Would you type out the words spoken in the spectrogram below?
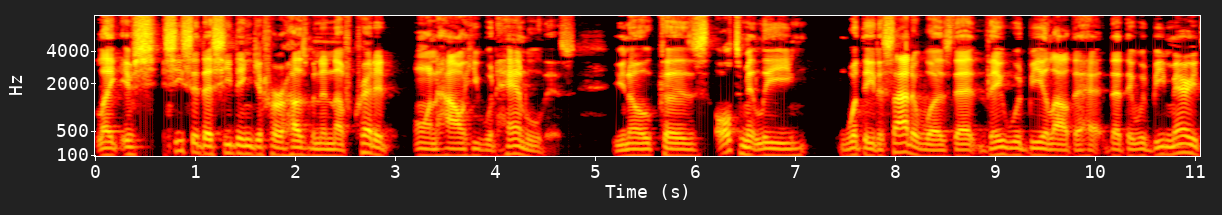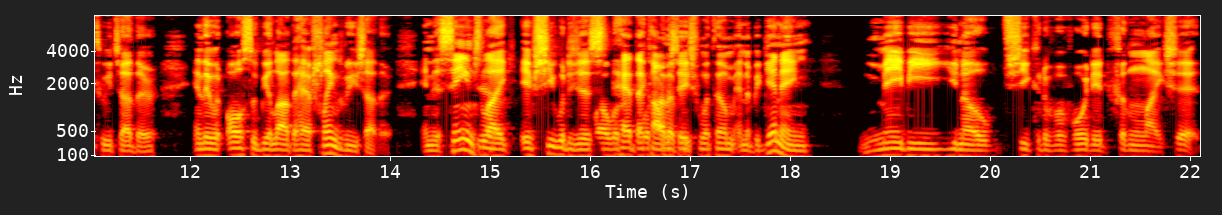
like if she, she said that she didn't give her husband enough credit on how he would handle this, you know, because ultimately what they decided was that they would be allowed to have that they would be married to each other and they would also be allowed to have flings with each other. And it seems Yeah. like if she would have just Well, with- had that with conversation with him in the beginning, maybe you know she could have avoided feeling like shit.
